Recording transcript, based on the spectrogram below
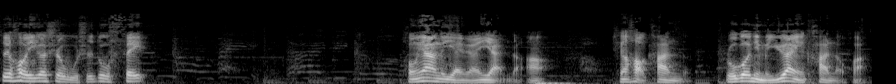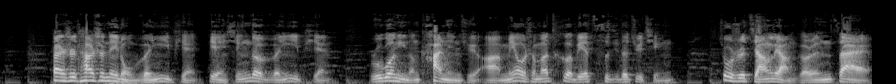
最后一个是五十度飞，同样的演员演的啊，挺好看的。如果你们愿意看的话，但是它是那种文艺片，典型的文艺片。如果你能看进去啊，没有什么特别刺激的剧情，就是讲两个人在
